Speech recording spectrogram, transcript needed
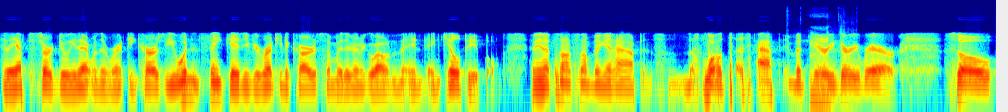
Do they have to start doing that when they're renting cars? You wouldn't think it if you're renting a car to somebody, they're going to go out and, and, and kill people. I mean, that's not something that happens. Well, it does happen, but very, very rare. So,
